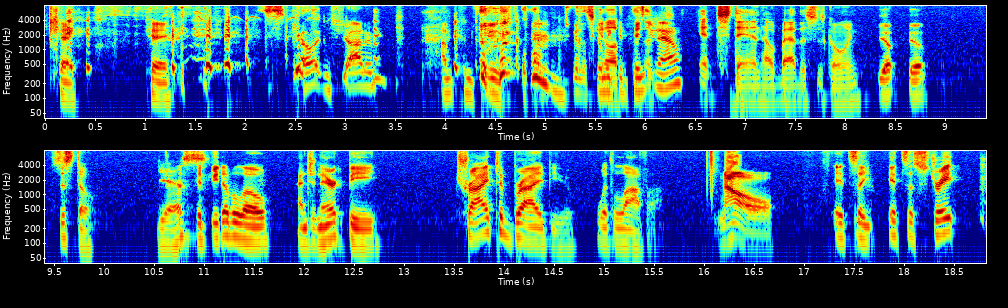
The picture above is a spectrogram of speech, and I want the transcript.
okay, okay. Skeleton shot him. I'm confused. Even Can we continue now? Can't stand how bad this is going. Yep, yep. Zisteau, Yes. did BWO and Generik B try to bribe you with lava? No. It's a it's a straight. Yeah,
